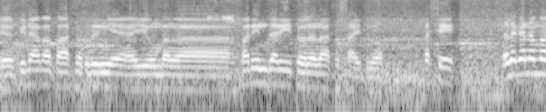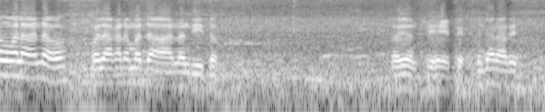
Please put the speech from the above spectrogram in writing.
Yun, pinapapasok rin niya yung mga paninda rito na nasa sidewalk. Kasi talaga namang wala na oh. Wala ka na madaanan dito. So yun, si Hepe. Sundan natin.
